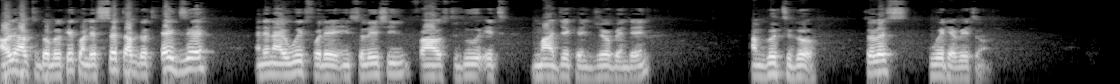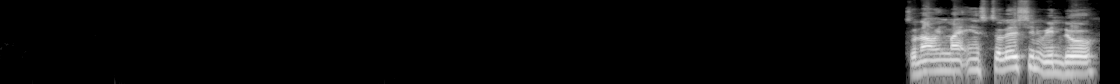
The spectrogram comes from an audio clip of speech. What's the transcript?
I only have to double click on the setup.exe and then I wait for the installation files to do its magic and job and then I'm good to go. So let's wait a bit on. So now in my installation window,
